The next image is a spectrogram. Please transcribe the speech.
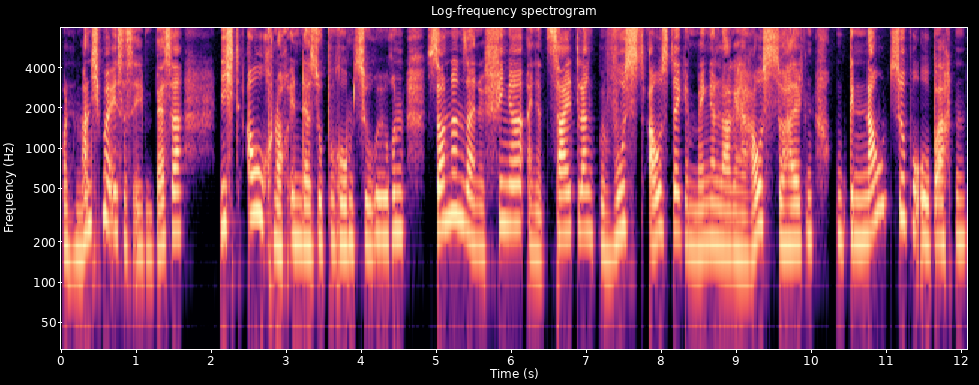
Und manchmal ist es eben besser, nicht auch noch in der Suppe rumzurühren, sondern seine Finger eine Zeit lang bewusst aus der Gemengelage herauszuhalten und genau zu beobachten,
